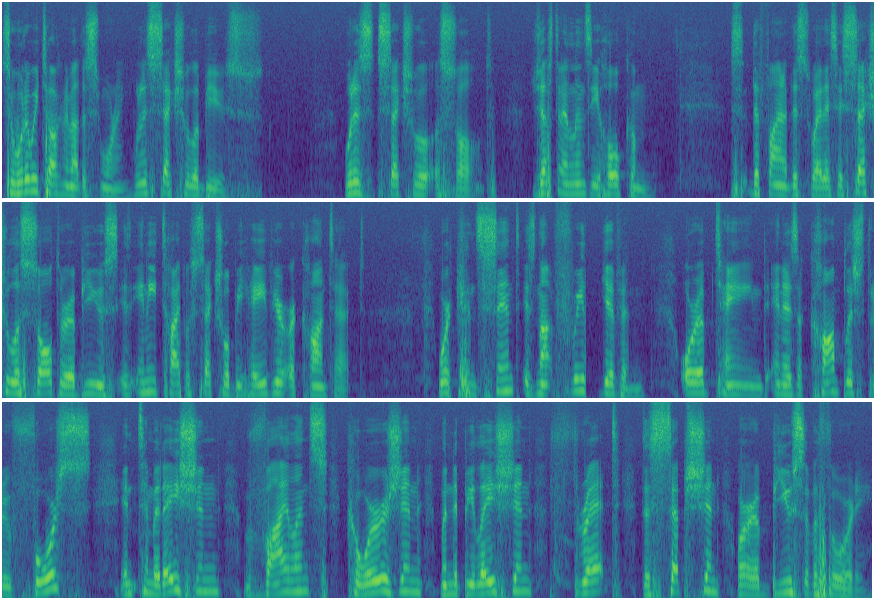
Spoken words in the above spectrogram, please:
So, what are we talking about this morning? What is sexual abuse? What is sexual assault? Justin and Lindsay Holcomb define it this way they say sexual assault or abuse is any type of sexual behavior or contact where consent is not freely given or obtained and is accomplished through force, intimidation, violence, coercion, manipulation, threat, deception, or abuse of authority.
